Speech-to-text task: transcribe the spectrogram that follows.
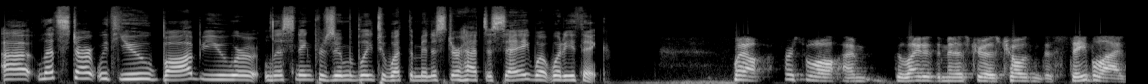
Uh, let's start with you, Bob. You were listening, presumably, to what the minister had to say. What What do you think? Well, first of all, I'm delighted the minister has chosen to stabilize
